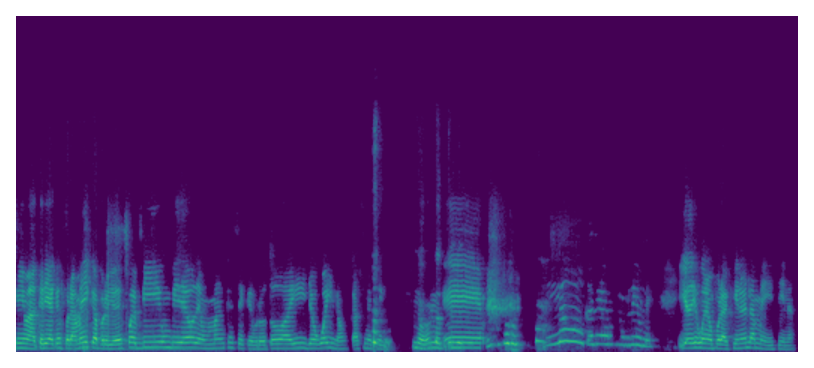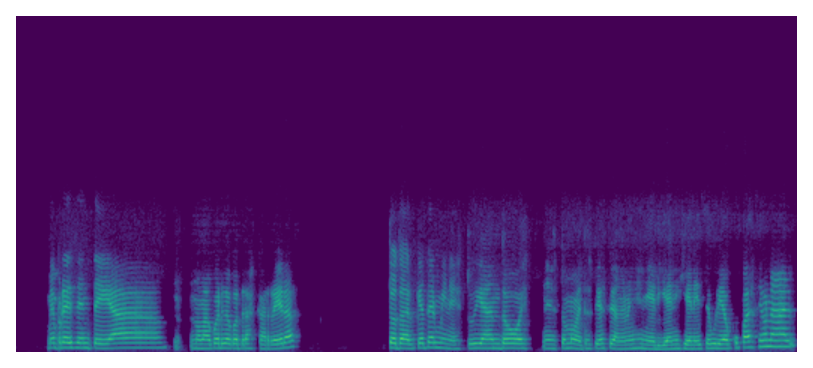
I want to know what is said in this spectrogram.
Mi mamá quería que fuera médica, pero yo después vi un video de un man que se quebró todo ahí, y yo, güey, no, casi me pido. no, lo que Eh, no, casi es horrible. Y yo dije, bueno, por aquí no es la medicina. Me presenté a, no me acuerdo qué otras carreras, Total que terminé estudiando, en estos momentos estoy estudiando una ingeniería en higiene y seguridad ocupacional,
